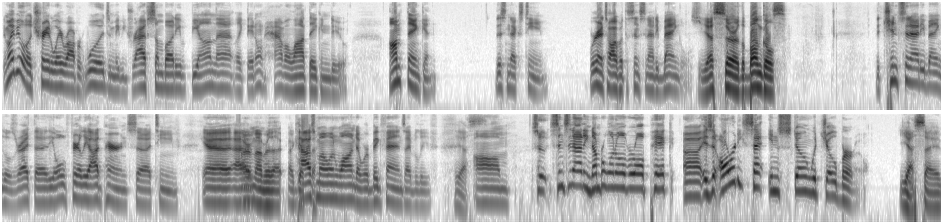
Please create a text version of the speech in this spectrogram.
They might be able to trade away Robert Woods and maybe draft somebody. But beyond that, like they don't have a lot they can do. I'm thinking this next team. We're gonna talk about the Cincinnati Bengals. Yes, sir. The Bungles. The Cincinnati Bengals, right? The the old Fairly Odd Parents uh, team. Yeah, uh, I remember that. I get that. Cosmo and Wanda were big fans, I believe. Yes. Um, so Cincinnati, number one overall pick. Uh, is it already set in stone with Joe Burrow? yes. I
